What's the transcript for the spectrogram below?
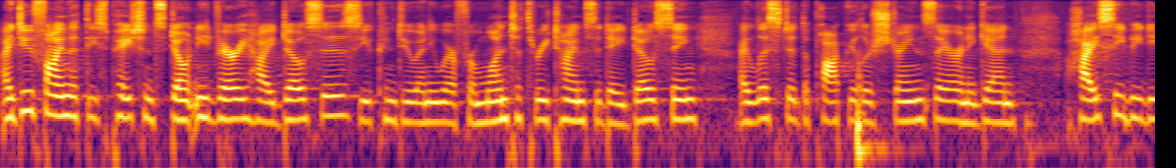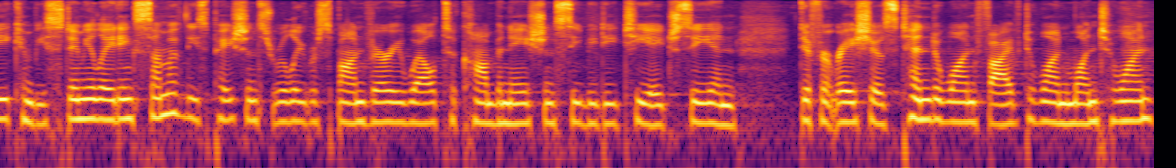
I do find that these patients don't need very high doses. You can do anywhere from one to three times a day dosing. I listed the popular strains there, and again, high CBD can be stimulating. Some of these patients really respond very well to combination CBD THC and different ratios 10 to 1, 5 to 1, 1 to 1.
